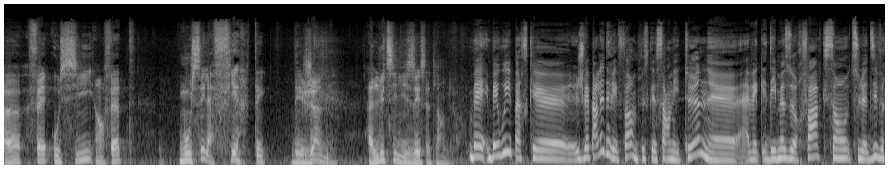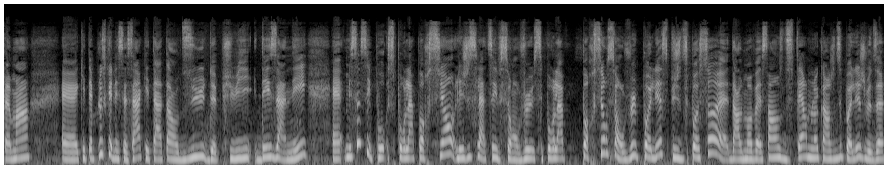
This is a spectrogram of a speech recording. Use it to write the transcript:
euh, fait aussi, en fait, mousser la fierté des jeunes? À l'utiliser, cette langue-là? Ben, ben oui, parce que je vais parler de réforme puisque c'en est une, euh, avec des mesures fortes qui sont, tu l'as dit vraiment, euh, qui étaient plus que nécessaires, qui étaient attendues depuis des années. Euh, mais ça, c'est pour, la portion législative, si on veut. C'est pour la portion, si on veut, police. Puis je dis pas ça dans le mauvais sens du terme. Là. Quand je dis police, je veux dire,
